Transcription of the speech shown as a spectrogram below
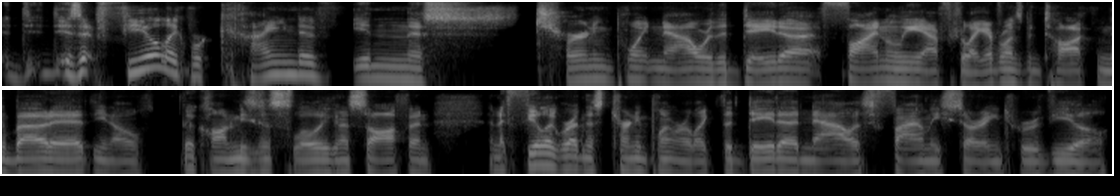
d- does it feel like we're kind of in this turning point now where the data finally after like everyone's been talking about it you know the economy's gonna slowly gonna soften. And i feel like we're at this turning point where like the data now is finally starting to reveal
